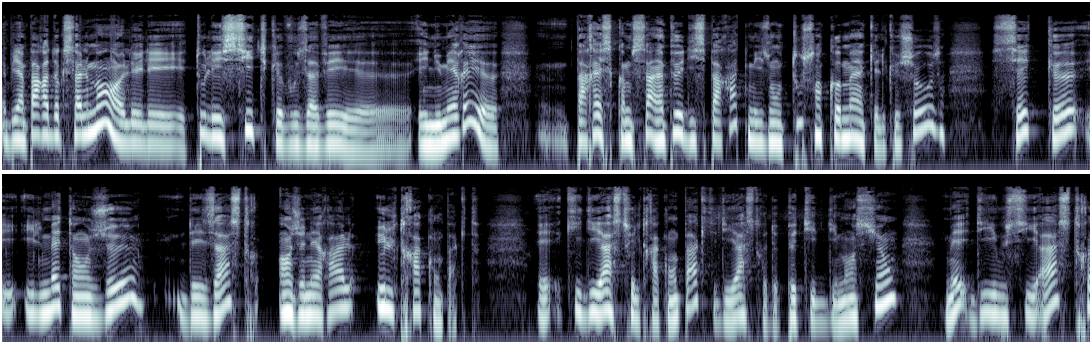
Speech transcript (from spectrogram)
Eh bien, paradoxalement, tous les sites que vous avez euh, énumérés euh, paraissent comme ça un peu disparates, mais ils ont tous en commun quelque chose, c'est qu'ils mettent en jeu des astres en général ultra compacts. Et qui dit astre ultra compact dit astre de petite dimension, mais dit aussi astre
